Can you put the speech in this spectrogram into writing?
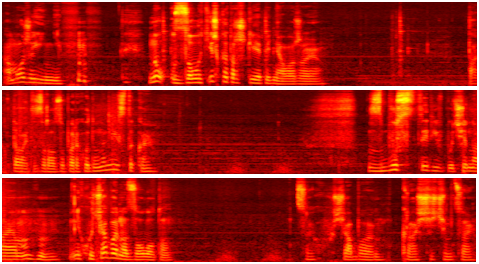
А може і ні. Ну, золотішка трошки я підняв, вважаю. Так, давайте зразу переходимо на містика. З бустерів починаємо. І хоча б на золото. Це хоча б краще, ніж це.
